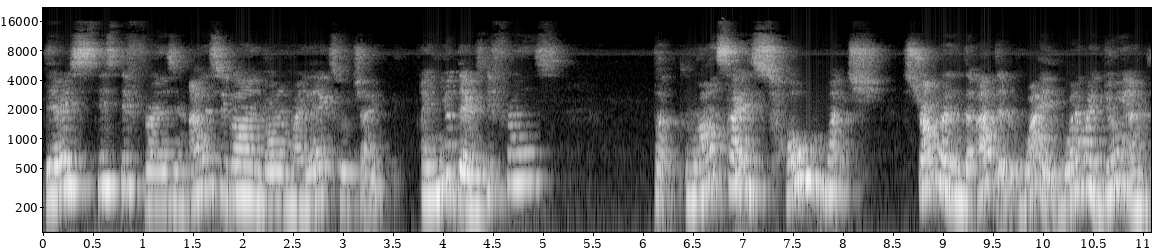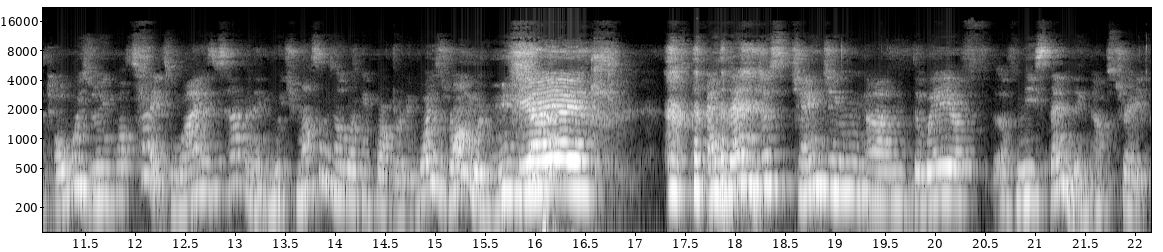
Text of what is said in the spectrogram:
there is this difference in Anasuga and both of my legs, which I, I knew there is difference, but one side is so much stronger than the other. Why? What am I doing? I'm always doing both sides. Why is this happening? Which muscle is not working properly? What is wrong with me? Yeah, yeah, yeah. and then just changing um, the way of, of me standing up straight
